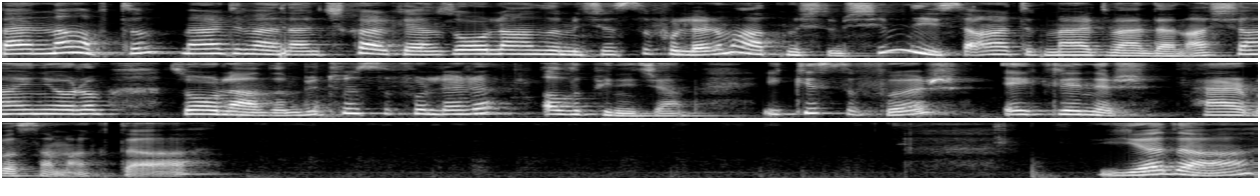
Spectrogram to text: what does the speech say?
Ben ne yaptım? Merdivenden çıkarken zorlandığım için sıfırlarımı atmıştım. Şimdi ise artık merdivenden aşağı iniyorum. Zorlandığım bütün sıfırları alıp ineceğim. 2 sıfır eklenir her basamakta. Ya da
